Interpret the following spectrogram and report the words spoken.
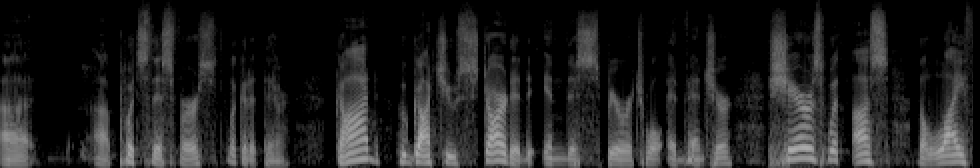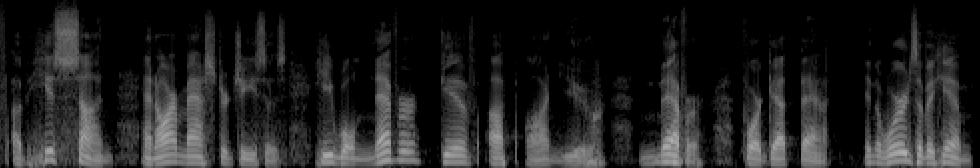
uh, uh, puts this verse. Look at it there. God, who got you started in this spiritual adventure, shares with us the life of His Son and our Master Jesus. He will never give up on you. Never forget that. In the words of a hymn,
